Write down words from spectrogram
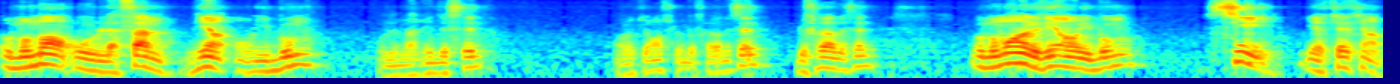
Au moment où la femme vient en hiboum, le mari décède, en l'occurrence le beau-frère décède, le frère décède, au moment où elle vient en hiboum, si il y a quelqu'un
